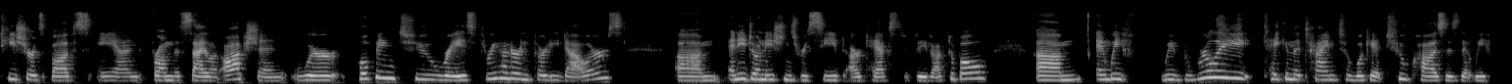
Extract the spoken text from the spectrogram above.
t-shirts buffs and from the silent auction we're hoping to raise $330 um, any donations received are tax deductible um, and we've we've really taken the time to look at two causes that we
